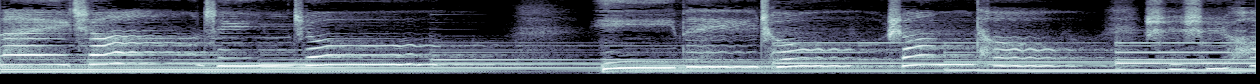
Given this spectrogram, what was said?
来将进酒，一杯愁上头，是时候，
